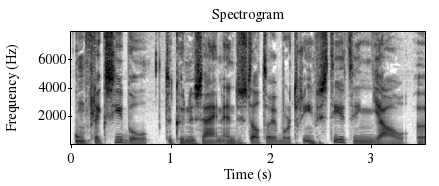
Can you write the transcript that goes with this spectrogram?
om flexibel te kunnen zijn. En dus dat er wordt geïnvesteerd in jouw uh,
